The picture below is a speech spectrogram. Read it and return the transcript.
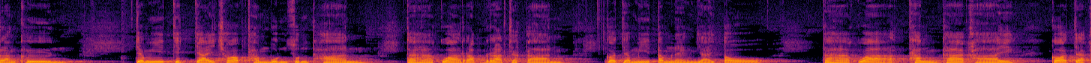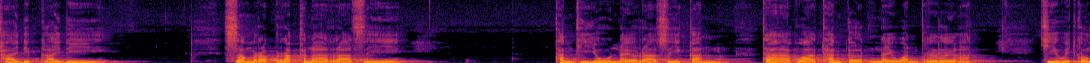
กลางคืน จะมีจิตใจชอบทำบุญสุนทาน ถ้าหากว่ารับราชการ ก็จะมีตำแหน่งใหญ่โต ถ้าหากว่าท่านค้าขาย ก็จะขายดิบขายดีสำหรับลัคนาราศี ท่านที่อยู่ในราศีกัน ถ้าหากว่าท่านเกิดในวันพฤหัส ชีวิตของ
